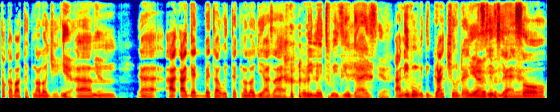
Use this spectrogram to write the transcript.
talk about technology. Yeah, Um, Uh, I, I get better with technology as I relate with you guys, Yeah. and even with the grandchildren. Yeah, it's- it's- say, yeah. yeah. So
